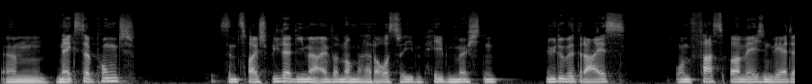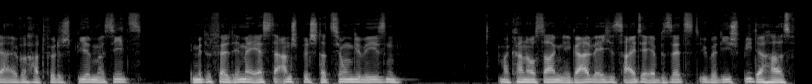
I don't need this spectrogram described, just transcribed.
Ähm, nächster Punkt sind zwei Spieler, die wir einfach nochmal herausheben heben möchten. Ludovic Reis unfassbar, welchen Wert er einfach hat für das Spiel. Man sieht's im Mittelfeld immer erste Anspielstation gewesen. Man kann auch sagen, egal welche Seite er besetzt, über die spielt der HSV.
